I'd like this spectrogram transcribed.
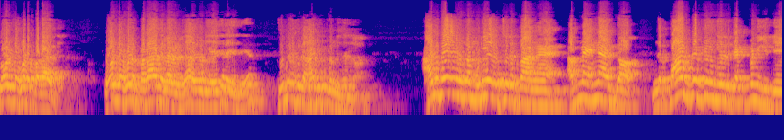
தோல்ல கூட படாது. தோல்ல கூட படாத லெவலில் அதனுடைய எதிர இது திமிழ்கள் ஆடிக்கொண்டு செல்லும். அதுபோல இவங்க முடிய வச்சிருப்பாங்க. அப்படின்னா என்ன அர்த்தம்? இந்த பாப் கட் பண்ணிக்கிட்டு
